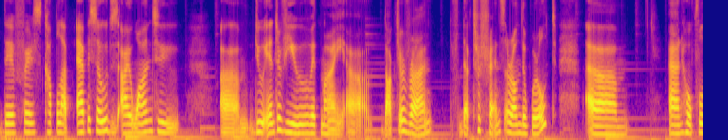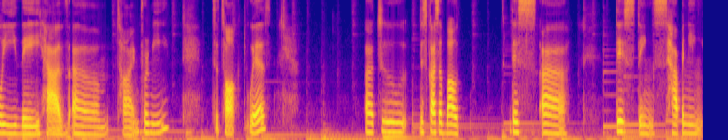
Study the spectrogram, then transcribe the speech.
the first couple of episodes, I want to um, do interview with my uh, doctor friend, doctor friends around the world. Um, and hopefully they have um, time for me to talk with uh, to discuss about this uh, these things happening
